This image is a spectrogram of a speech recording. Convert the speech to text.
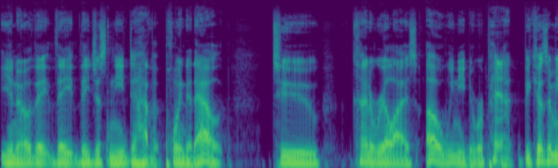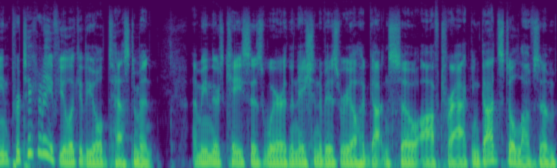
you know, they, they, they just need to have it pointed out to kind of realize, oh, we need to repent. Because, I mean, particularly if you look at the Old Testament, I mean, there's cases where the nation of Israel had gotten so off track, and God still loves them.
